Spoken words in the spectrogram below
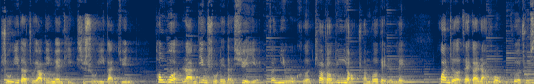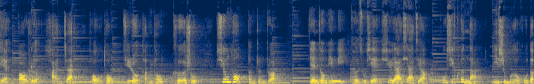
鼠疫的主要病原体是鼠疫杆菌，通过染病鼠类的血液、分泌物和跳蚤叮咬传播给人类。患者在感染后可出现高热、寒战、头痛、肌肉疼痛、咳嗽、胸痛等症状，严重病例可出现血压下降、呼吸困难、意识模糊等，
